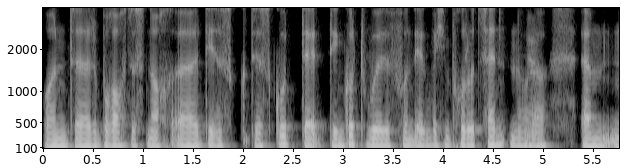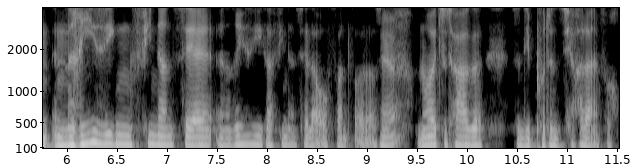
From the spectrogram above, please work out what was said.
und äh, du brauchtest noch äh, das, das Good, der, den Goodwill von irgendwelchen Produzenten ja. oder ähm, einen riesigen finanziell, ein riesiger finanzieller Aufwand war das. Ja. Und heutzutage sind die Potenziale einfach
